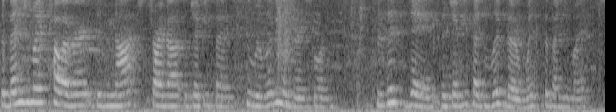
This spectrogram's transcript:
The Benjamites, however, did not drive out the Jebusites who were living in Jerusalem. To this day, the Jebusites live there with the Benjamites.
